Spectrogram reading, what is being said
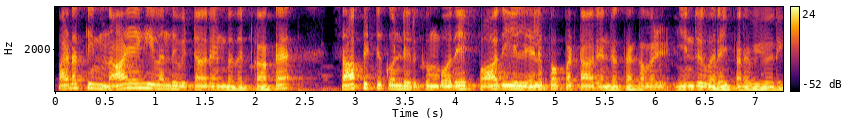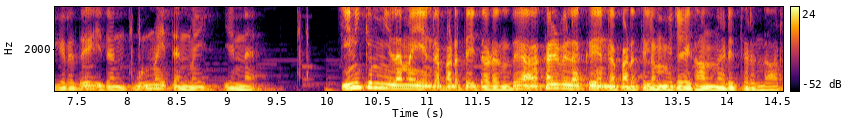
படத்தின் நாயகி வந்து விட்டார் என்பதற்காக சாப்பிட்டு கொண்டிருக்கும் போதே பாதியில் எழுப்பப்பட்டார் என்ற தகவல் இன்று வரை பரவி வருகிறது. இதன் உண்மைத்தன்மை என்ன? இனிக்கும் இளமை என்ற படத்தை தொடர்ந்து அகழ்விளக்கு என்ற படத்திலும் விஜயகாந்த் நடித்திருந்தார்.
